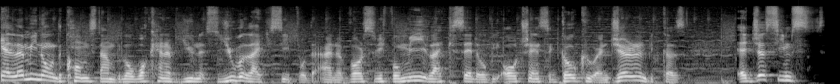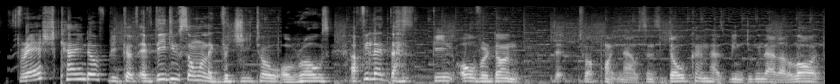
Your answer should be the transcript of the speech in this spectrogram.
Yeah, let me know in the comments down below what kind of units you would like to see for the anniversary. For me, like I said, it will be Ultra Instinct Goku and Jiren because it just seems fresh kind of because if they do someone like Vegito or Rose, I feel like that's been overdone to a point now since Dokkan has been doing that a lot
